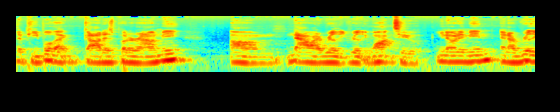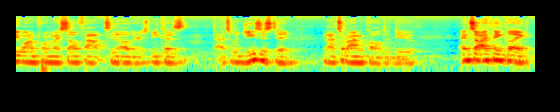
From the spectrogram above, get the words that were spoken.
the people that God has put around me, um, now I really, really want to. You know what I mean? And I really want to pour myself out to others because that's what Jesus did, and that's what I'm called to do. And so I think like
